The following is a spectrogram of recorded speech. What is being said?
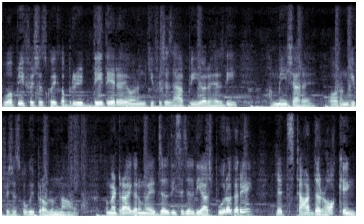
वो अपनी फिशेस को एक अपग्रेड देते रहे और उनकी फिशेस हैप्पी और हेल्दी हमेशा रहे और उनकी फिशेस को कोई प्रॉब्लम ना हो। तो मैं ट्राई करूँगा जल्दी से जल्दी आज पूरा करें। लेट्स स्टार्ट द रॉकिंग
